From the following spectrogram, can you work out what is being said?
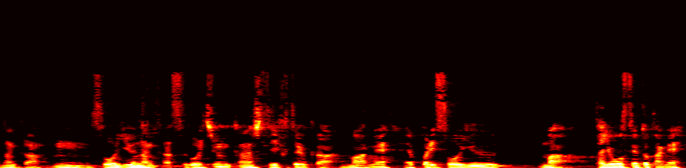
なんか、うん、そういうなんかすごい循環していくというか、まあね、やっぱりそういう、まあ、多様性とかね、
